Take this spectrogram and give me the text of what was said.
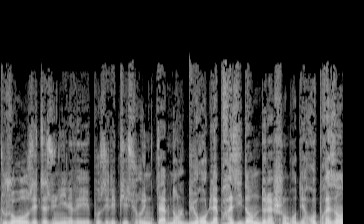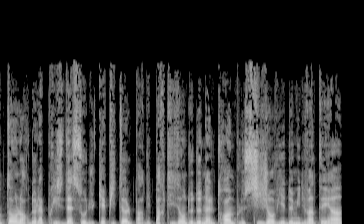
Toujours aux États-Unis, il avait posé les pieds sur une table dans le bureau de la présidente de la Chambre des représentants lors de la prise d'assaut du Capitole par des partisans de Donald Trump le 6 janvier 2021.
